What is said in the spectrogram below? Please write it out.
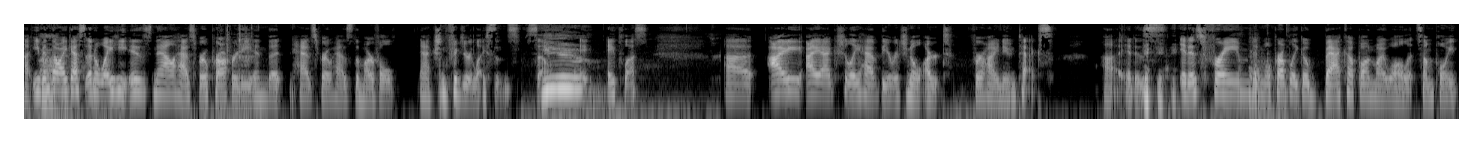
Uh, even Ah. though I guess in a way he is now Hasbro property in that Hasbro has the Marvel action figure license. So Yeah. a, a plus. Uh, I I actually have the original art for High Noon Tex. Uh, it is it is framed and will probably go back up on my wall at some point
